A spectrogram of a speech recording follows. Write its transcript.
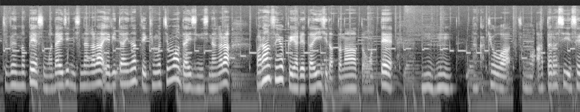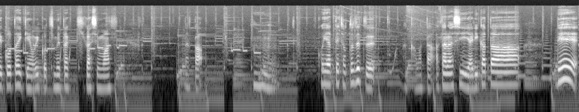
自分のペースも大事にしながらやりたいなっていう気持ちも大事にしながらバランスよくやれたいい日だったなと思ってうんうん。なんか今日はその新しい成功体験を1個詰めた気がします。なんかうんこうやってちょっとずつなんかまた新しいやり方で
